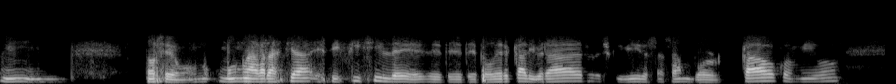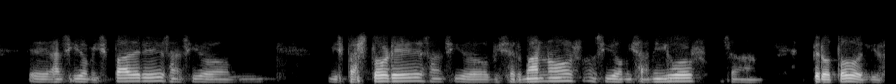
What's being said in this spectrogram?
no sé una gracia es difícil de poder calibrar escribir o sea, se han volcado conmigo eh, han sido mis padres han sido mis pastores han sido mis hermanos han sido mis amigos o sea pero todo en Dios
